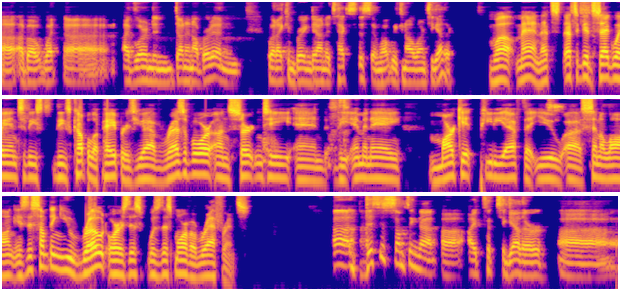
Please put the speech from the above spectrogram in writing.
uh, about what uh, I've learned and done in Alberta and what I can bring down to Texas and what we can all learn together. Well, man, that's that's a good segue into these these couple of papers. You have reservoir uncertainty and the M and A market PDF that you uh, sent along. Is this something you wrote, or is this was this more of a reference? Uh, this is something that uh, I put together uh,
